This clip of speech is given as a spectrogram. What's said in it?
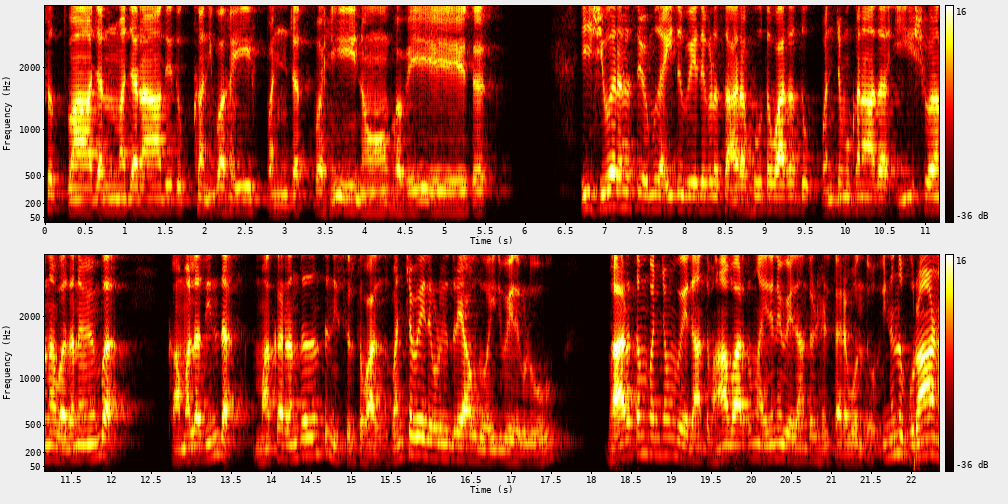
श्रुत्वा जन्मजरादिदुःखनिवहैः पञ्चत्वहीनो भवेत्। ಈ ಶಿವರಹಸ್ಯವೆಂಬುದು ಐದು ವೇದಗಳ ಸಾರಭೂತವಾದದ್ದು. ಪಂಚಮುಖನಾದ ಈಶ್ವರನ ವದನವೆಂಬ ಕಮಲದಿಂದ ಮಕರಂದದಂತೆ ನಿಸೃತವಾದದ್ದು. ಪಂಚವೇದಗಳು ಎಂದರೆ ಯಾವುದು? ಐದು ವೇದಗಳು. ಭಾರತಂ ಪಂಚಮ ವೇದಾಂತ. ಮಹಾಭಾರತವನ್ನು ಐದನೇ ವೇದ ಅಂತ ಹೇಳ್ತಾರೆ ಒಂದು. ಇನ್ನೊಂದು ಪುರಾಣ.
